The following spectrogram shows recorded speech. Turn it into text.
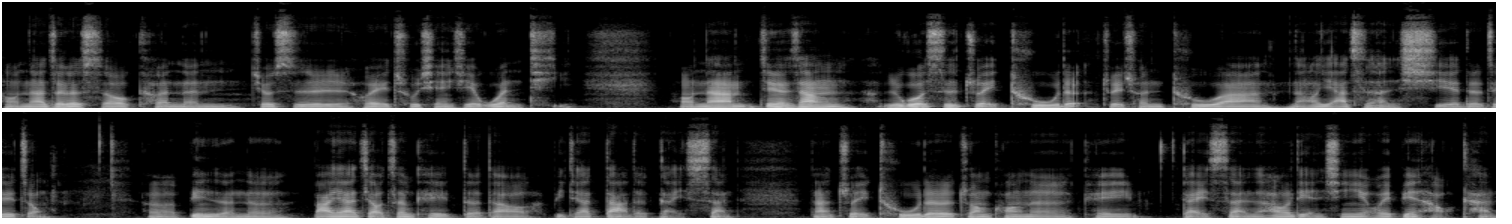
哦，那这个时候可能就是会出现一些问题。哦，那基本上如果是嘴凸的、嘴唇凸啊，然后牙齿很斜的这种呃病人呢，拔牙矫正可以得到比较大的改善。那嘴凸的状况呢，可以改善，然后脸型也会变好看。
